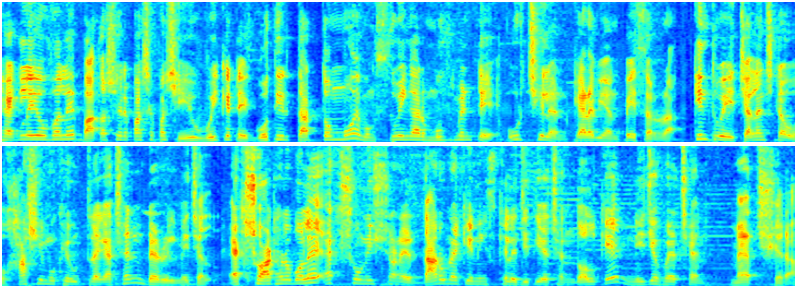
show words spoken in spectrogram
হ্যাগলে ওভালে বাতাসের পাশাপাশি উইকেটে গতির তারতম্য এবং সুইঙ্গার মুভমেন্টে উঠছিলেন ক্যারাবিয়ান পেসাররা। কিন্তু এই চ্যালেঞ্জটাও হাসি মুখে উতরে গেছেন ডেরিল মিচেল। একশো আঠারো বলে একশো উনিশ রানের দারুণ এক ইনিংস খেলে জিতিয়েছেন দলকে, নিজে হয়েছেন ম্যাচ সেরা।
